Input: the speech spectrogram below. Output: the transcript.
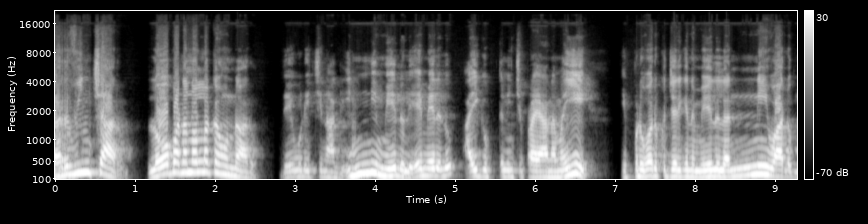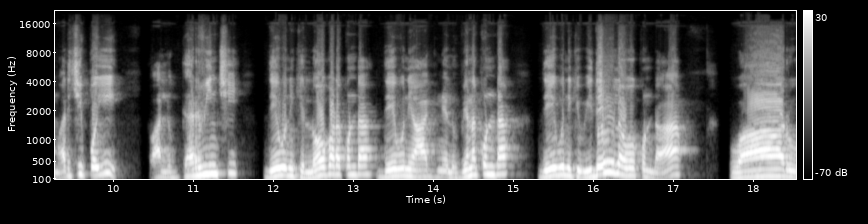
గర్వించారు లోబడనొల్లక ఉన్నారు. దేవుడిచ్చిన ఇన్ని మేలులు. ఏ మేలులు? ఐగుప్తు నుంచి ప్రయాణమయ్యి ఇప్పటి వరకు జరిగిన మేలులన్నీ వాళ్ళు మరిచిపోయి వాళ్ళు గర్వించి దేవునికి లోబడకుండా దేవుని ఆజ్ఞలు వినకుండా దేవునికి విధేయులు అవ్వకుండా వారు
